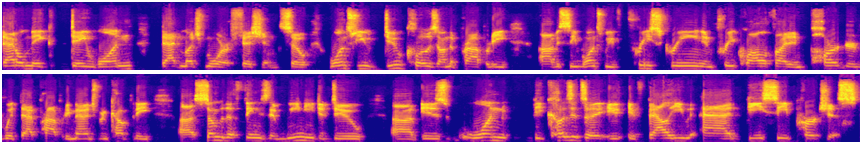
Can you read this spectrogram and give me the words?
that'll make day one that much more efficient. So once you do close on the property, obviously once we've pre-screened and pre-qualified and partnered with that property management company, uh, some of the things that we need to do uh, is one because it's a, a value add BC purchase.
